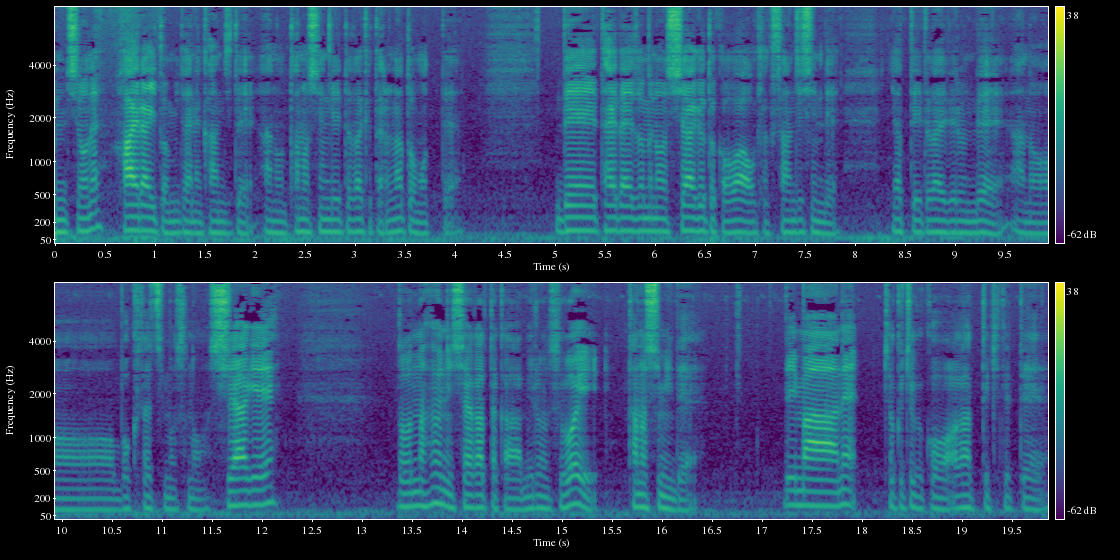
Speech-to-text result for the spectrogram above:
日のねハイライトみたいな感じであの楽しんでいただけたらなと思って。で tie イ染めの仕上げとかはお客さん自身でやっていただいてるんで、あのー、僕たちもその仕上げどんな風に仕上がったか見るのすごい楽しみで。で今ねちょくちょくこう上がってきてて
